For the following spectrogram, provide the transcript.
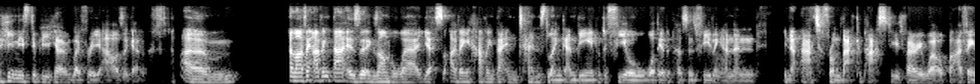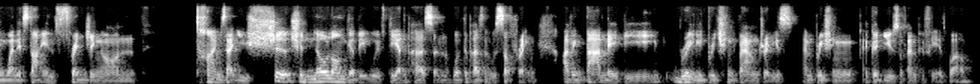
he needs to be home like three hours ago." Um, and I think I think that is an example where, yes, I think having that intense link and being able to feel what the other person's feeling and then you know act from that capacity is very well. But I think when it start infringing on times that you should should no longer be with the other person, with the person who's suffering, I think that may be really breaching boundaries and breaching a good use of empathy as well.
